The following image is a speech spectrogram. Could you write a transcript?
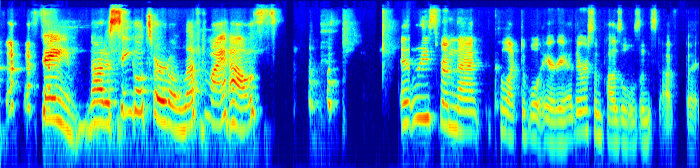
Same. Not a single turtle left my house. At least from that collectible area. There were some puzzles and stuff, but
